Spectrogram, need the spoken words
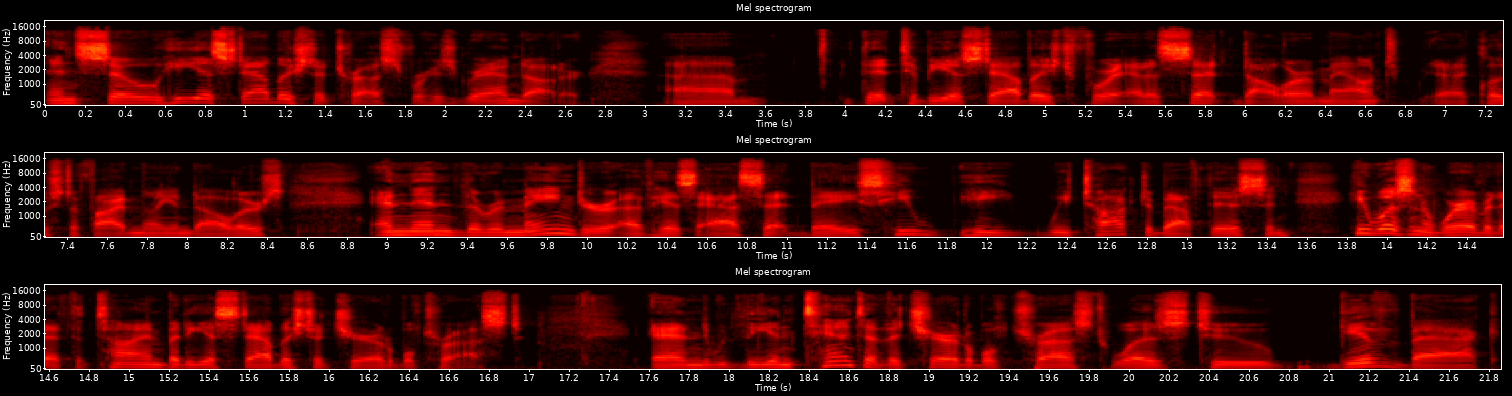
and so he established a trust for his granddaughter. Um, that to be established for at a set dollar amount, uh, close to five million dollars, and then the remainder of his asset base. He he we talked about this, and he wasn't aware of it at the time, but he established a charitable trust. And the intent of the charitable trust was to give back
